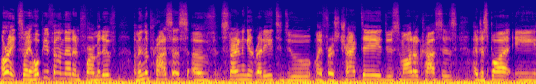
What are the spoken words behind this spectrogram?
All right, so I hope you found that informative. I'm in the process of starting to get ready to do my first track day, do some autocrosses. I just bought a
